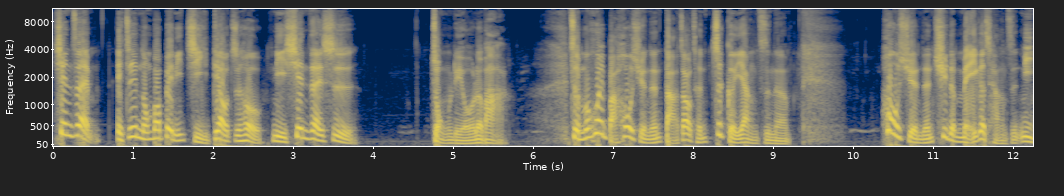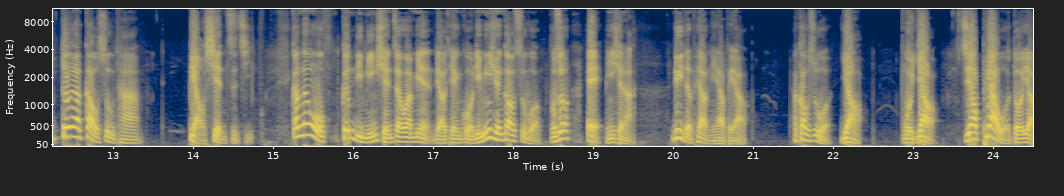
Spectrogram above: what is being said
现在，哎，这些脓包被你挤掉之后，你现在是肿瘤了吧？怎么会把候选人打造成这个样子呢？候选人去的每一个场子，你都要告诉他表现自己。刚刚我跟李明玄在外面聊天过，李明玄告诉我，我说：“哎，明玄啊，绿的票你要不要？”他告诉我要，我要。只要票我都要。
